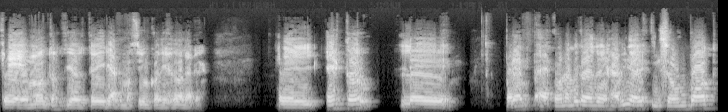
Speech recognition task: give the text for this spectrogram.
que montos yo te diría como 5 o 10 dólares. esto le, ejemplo, eh, un amigo de Javier hizo un bot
